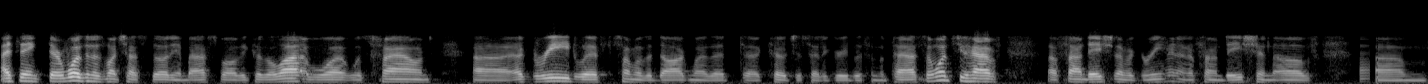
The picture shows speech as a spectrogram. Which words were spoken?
I think there wasn't as much hostility in basketball because a lot of what was found uh, agreed with some of the dogma that uh, coaches had agreed with in the past. So once you have a foundation of agreement and a foundation of um,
